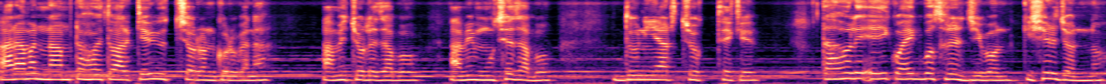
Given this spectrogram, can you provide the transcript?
আর আমার নামটা হয়তো আর কেউই উচ্চারণ করবে না। আমি চলে যাব, আমি মুছে যাব দুনিয়ার চোখ থেকে। তাহলে এই কয়েক বছরের জীবন কিসের জন্য?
